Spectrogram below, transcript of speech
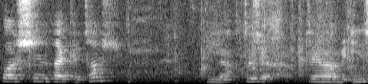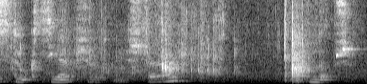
właśnie takie coś? I jak to działa? Tutaj mamy instrukcję w środku jeszcze. Dobrze.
